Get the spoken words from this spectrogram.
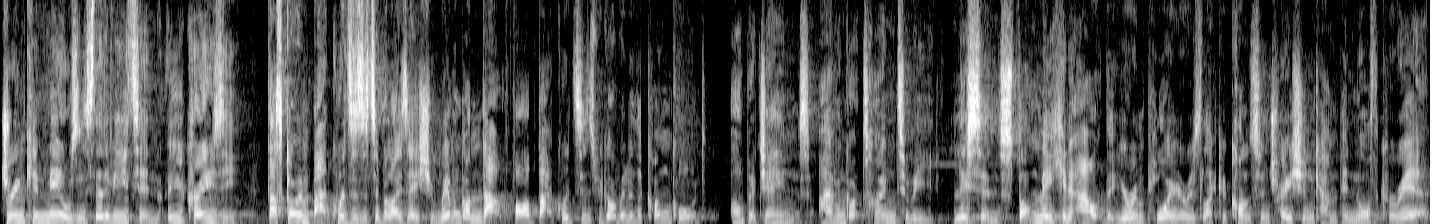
Drinking meals instead of eating? Are you crazy? That's going backwards as a civilization. We haven't gone that far backwards since we got rid of the Concorde. Oh, but James, I haven't got time to eat. Listen, stop making it out that your employer is like a concentration camp in North Korea.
